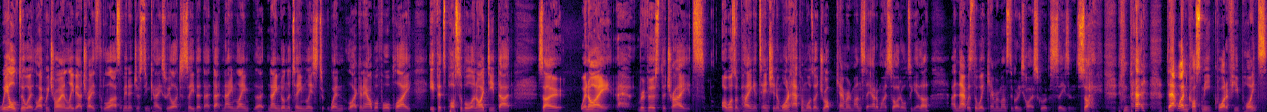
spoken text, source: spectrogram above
we all do it. Like we try and leave our trades to the last minute just in case. We like to see that that, that name lame, named on the team list when like an hour before play, if it's possible. And I did that. So when I reversed the trades, I wasn't paying attention. And what happened was I dropped Cameron Munster out of my side altogether. And that was the week Cameron Munster got his highest score of the season. So that that one cost me quite a few points.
